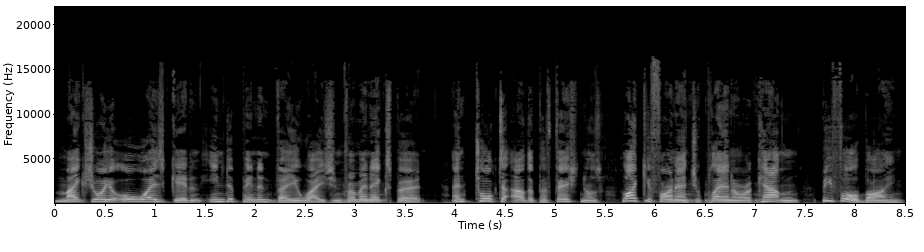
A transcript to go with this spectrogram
make sure you always get an independent valuation from an expert and talk to other professionals like your financial planner or accountant before buying.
